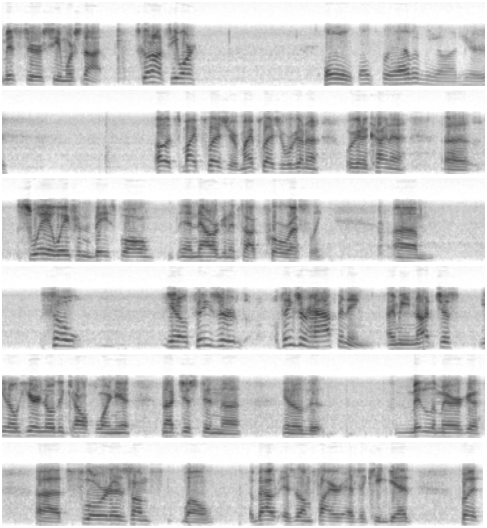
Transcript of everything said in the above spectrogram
Mr. Seymour Snott. What's going on, Seymour? Hey, thanks for having me on here. Oh, it's my pleasure. My pleasure. We're gonna we're gonna kind of uh, sway away from the baseball, and now we're gonna talk pro wrestling. Um, so, you know, things are things are happening. I mean, not just you know here in Northern California, not just in uh, you know the Middle America. Uh, is on well about as on fire as it can get, but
